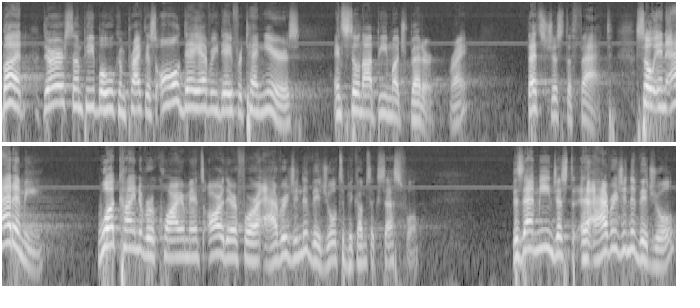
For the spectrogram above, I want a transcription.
but there are some people who can practice all day, every day for 10 years and still not be much better, right? That's just a fact. So in Atomy, what kind of requirements are there for an average individual to become successful? Does that mean just an average individual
